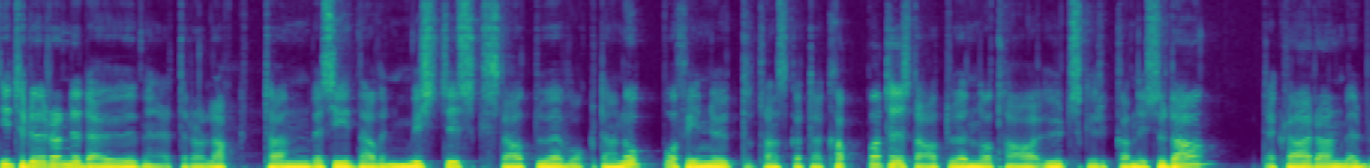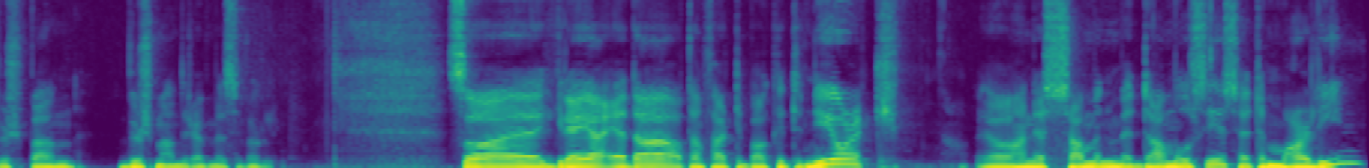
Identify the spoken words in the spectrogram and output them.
De tror han er død, men etter å ha lagt han ved siden av en mystisk statue, våkner han opp og finner ut at han skal ta kappa til statuen og ta ut skurkene i Sudan. Det klarer han med Bushman, Bushman-rømme, selvfølgelig. Så eh, greia er da at han drar tilbake til New York. Og han er sammen med dama si, som heter Marlene,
